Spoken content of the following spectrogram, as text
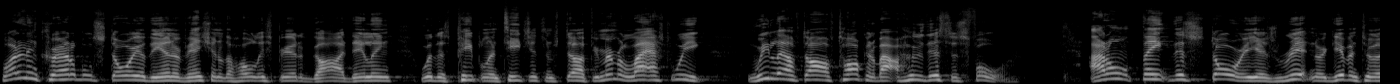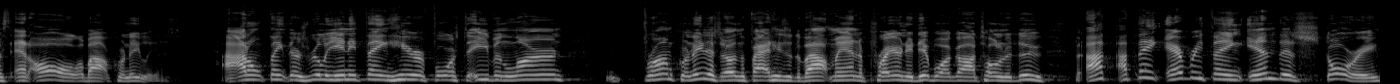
What an incredible story of the intervention of the Holy Spirit of God dealing with his people and teaching some stuff. You remember last week, we left off talking about who this is for. I don't think this story is written or given to us at all about Cornelius. I don't think there's really anything here for us to even learn from Cornelius, other than the fact he's a devout man, a prayer, and he did what God told him to do. But I, I think everything in this story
